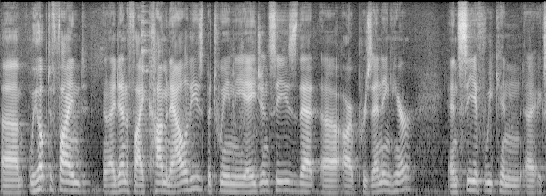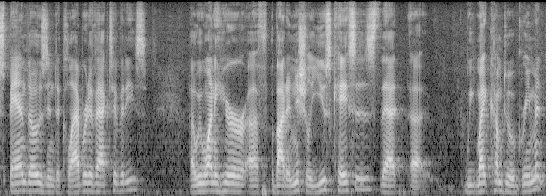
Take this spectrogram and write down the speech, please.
Um, we hope to find and identify commonalities between the agencies that uh, are presenting here and see if we can uh, expand those into collaborative activities. Uh, we want to hear uh, about initial use cases that uh, we might come to agreement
